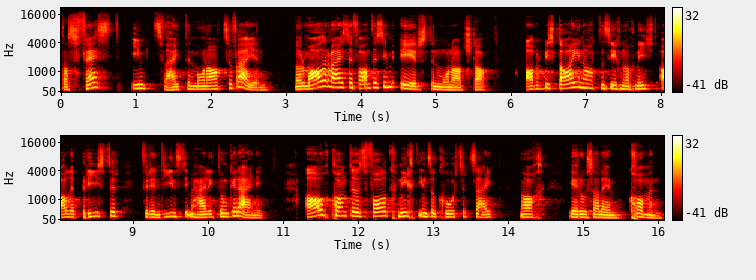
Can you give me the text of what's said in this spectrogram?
das Fest im zweiten Monat zu feiern. Normalerweise fand es im ersten Monat statt. Aber bis dahin hatten sich noch nicht alle Priester für den Dienst im Heiligtum gereinigt. Auch konnte das Volk nicht in so kurzer Zeit nach Jerusalem kommen.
